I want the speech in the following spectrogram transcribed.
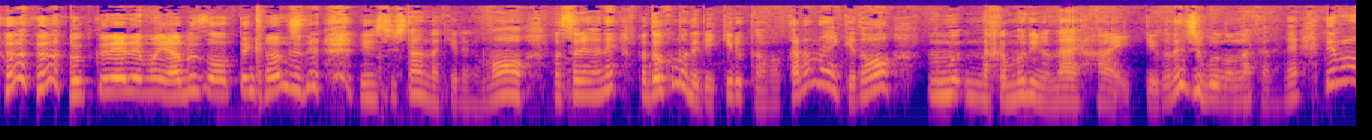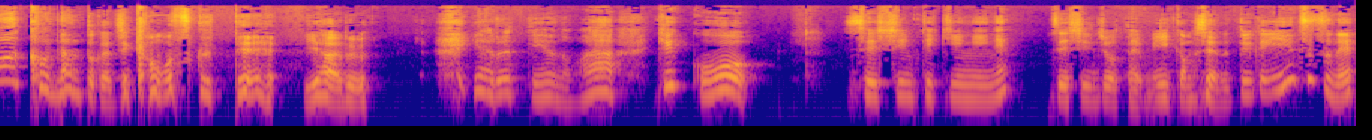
ウクレレもやるぞって感じで 練習したんだけれども、まあ、それがね、まあ、どこまでできるかわからないけど、なんか無理のない範囲っていうかね、自分の中でね。でも、こう、なんとか時間を作って、やる。やるっていうのは、結構、精神的にね、精神状態もいいかもしれない。っていうか言いつつね、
